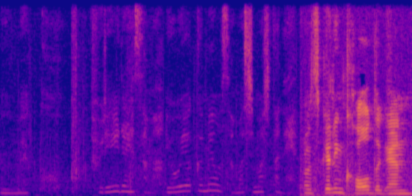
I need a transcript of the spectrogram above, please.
夢かフリーレン様ようやく目を覚ましましたね Oh, it's getting cold again.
